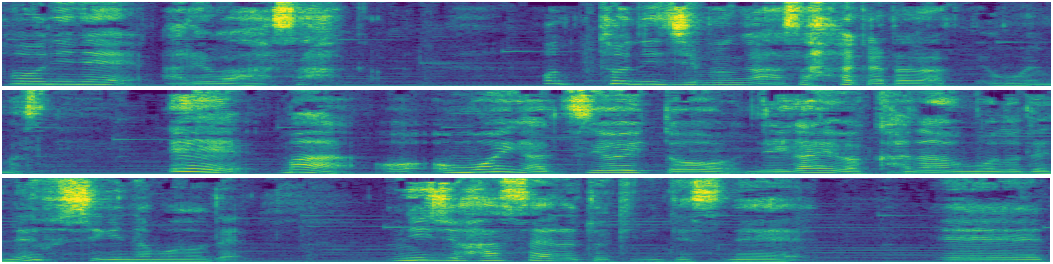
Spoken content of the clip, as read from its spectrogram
当にね、あれは浅はか。本当に自分が浅はかだなって思います。で、まあ、思いが強いと願いは叶うものでね、不思議なもので。28歳の時にですね、えー、っ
